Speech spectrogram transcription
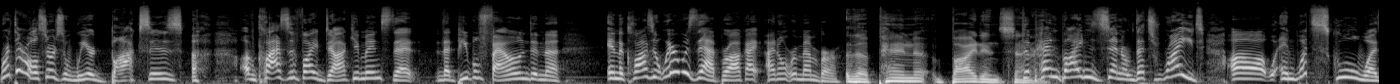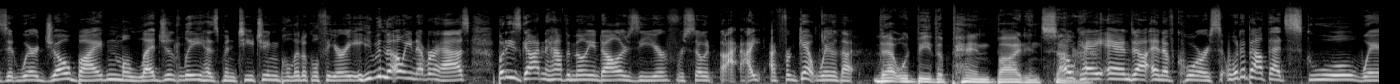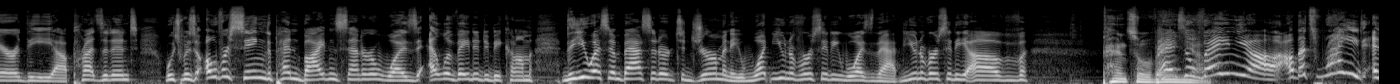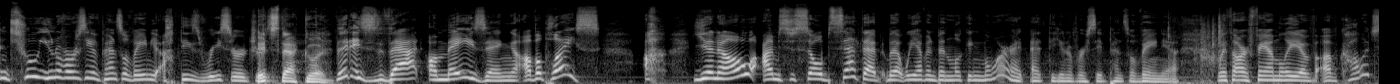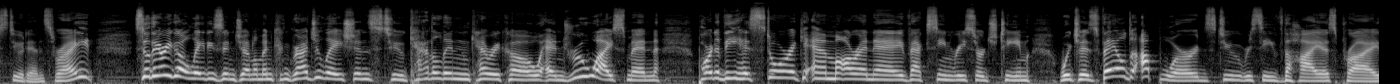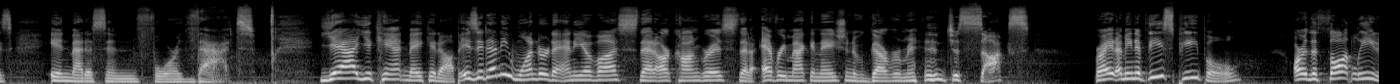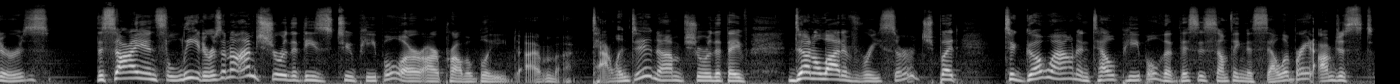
Weren't there all sorts of weird boxes uh, of classified documents that that people found in the in the closet? Where was that, Brock? I, I don't remember. the Penn Biden Center. The Penn Biden Center. That's right. Uh, and what school was it where Joe Biden allegedly has been teaching political theory, even though he never has? But he's gotten half a million dollars a year for so. I, I, forget where that. that would be the Penn Biden Center. Okay, and uh, and of course, what about that school where the uh, president, which was overseeing the Penn Biden Center, was elevated to become the U.S. ambassador to Germany? What university was that? The University of Pennsylvania. Pennsylvania. Oh, that's right. And to University of Pennsylvania. Ah, these researchers. It's that good. That is that amazing of a place. You know, I'm just so upset that, that we haven't been looking more at, at the University of Pennsylvania with our family of, of college students, right? So there you go, ladies and gentlemen. Congratulations to Katalin Karikó and Drew Weissman, part of the historic mRNA vaccine research team, which has failed upwards to receive the highest prize in medicine for that. Yeah, you can't make it up. Is it any wonder to any of us that our Congress, that every machination of government just sucks? Right? I mean, if these people are the thought leaders, the science leaders, and I'm sure that these two people are, are probably um, talented, I'm sure that they've done a lot of research, but to go out and tell people that this is something to celebrate, I'm just,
